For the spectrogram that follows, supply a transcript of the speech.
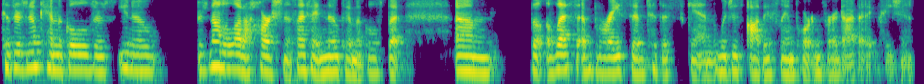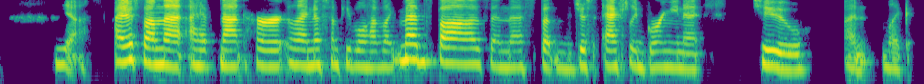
there's no chemicals there's you know there's not a lot of harshness. I say no chemicals but um, the less abrasive to the skin which is obviously important for a diabetic patient. Yes. I just found that i have not heard i know some people have like med spas and this but just actually bringing it to an like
